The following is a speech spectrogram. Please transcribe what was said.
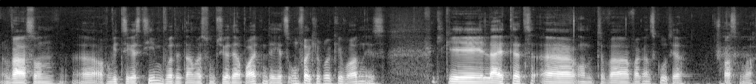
war so ein, äh, auch ein witziges Team, wurde damals vom Psychotherapeuten, der jetzt Unfallchirurg geworden ist, geleitet äh, und war, war ganz gut, ja. Spaß gemacht.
